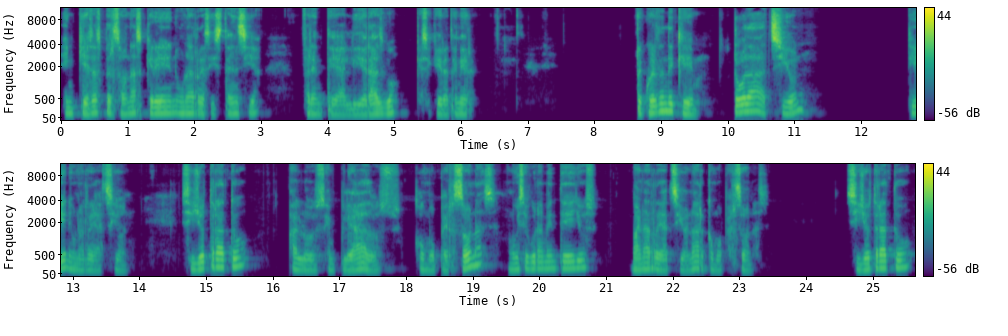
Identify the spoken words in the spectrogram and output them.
en que esas personas creen una resistencia frente al liderazgo que se quiera tener. Recuerden de que toda acción tiene una reacción. Si yo trato a los empleados como personas, muy seguramente ellos van a reaccionar como personas. Si yo trato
